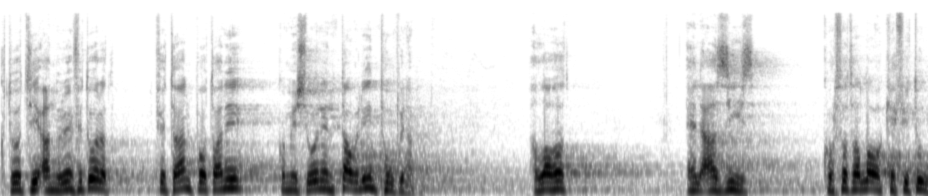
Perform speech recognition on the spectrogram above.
Këtu t'i anulojnë fitoret, fiton, po tani komisioni n'tavolinë të hupin apo. Allah thot, El Aziz, kur thot Allah ke fitu,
